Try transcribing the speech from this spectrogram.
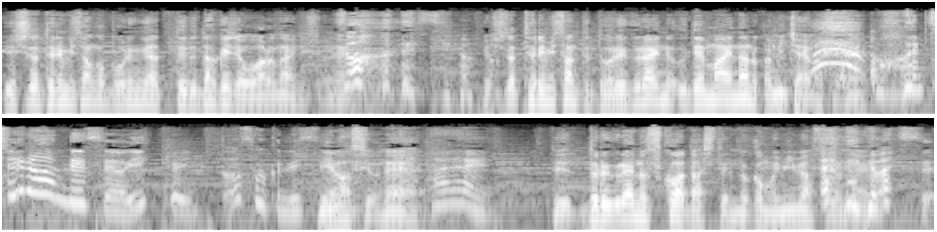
吉田照美さんがボーリングやってるだけじゃ終わらないですよね。そうですよ。吉田照美さんってどれぐらいの腕前なのか見ちゃいますよね。もちろんですよ。一挙一投足ですよ。見ますよね。はいでどれぐらいのスコア出してるのかも見ますよね。見ます。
